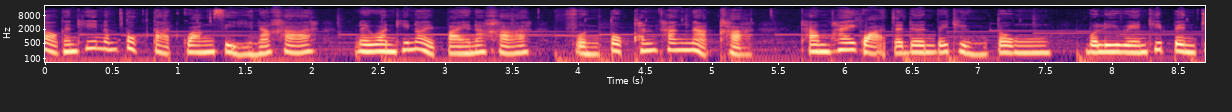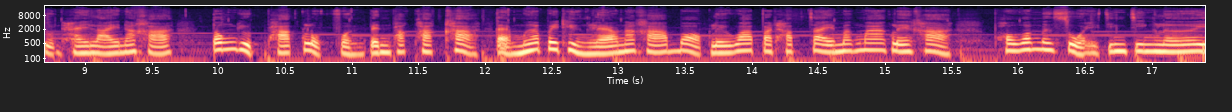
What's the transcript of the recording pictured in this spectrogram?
ต่อกันที่น้ำตกตาดกวางสีนะคะ ในวันที่หน่อยไปนะคะ ฝนตกค่อนข้างหนักค่ะทำให้กว่าจะเดินไปถึงตรงบริเวณที่เป็นจุดไฮไลท์นะคะ ต้องหยุดพักหลบฝนเป็นพักๆค่ะ แต่เมื่อไปถึงแล้วนะคะ บอกเลยว่าประทับใจมากๆเลยค่ะ เพราะว่ามันสวยจริง ๆ เลย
